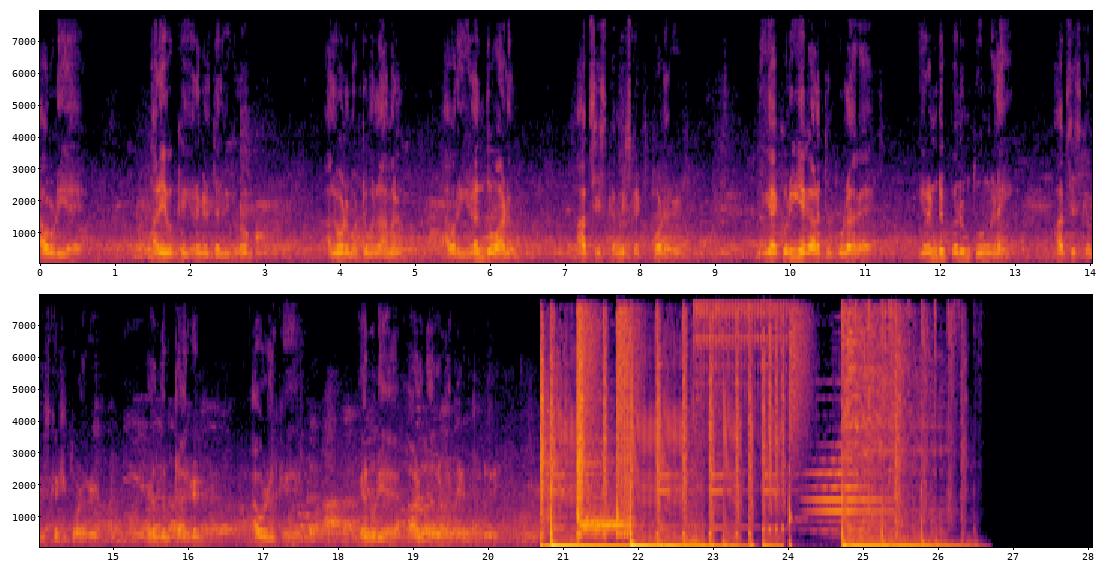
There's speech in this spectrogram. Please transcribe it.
அவருடைய மறைவுக்கு இரங்கல் தெரிவிக்கிறோம். அதோடு மட்டுமல்லாமல் அவர் இழந்து வாழும் மார்க்சிஸ்ட் கம்யூனிஸ்ட் கட்சி தோழர்கள் மிக குறுகிய காலத்திற்குள்ளாக இரண்டு பெரும் தூண்களை மார்க்சிஸ்ட் கம்யூனிஸ்ட் கட்சி தோழர்கள் இழந்து விட்டார்கள் அவர்களுக்கு என்னுடைய ஆழ்ந்த நன்றி தெரிவித்துக் கொள்கிறேன்.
